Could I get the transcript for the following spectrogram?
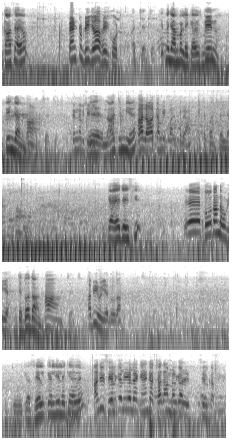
कहाँ से आए हो? पेंट जिला फरीदकोट। अच्छा अच्छा। कितने जानवर लेके आयो इसमें? तीन। तीन जानवर? हाँ। अच्छा अच्छा। तीन ये लाल चंबी है? हाँ लाल चंबी पंच कल्याण। अच्छा पंच कल्याण। हाँ। क्या एज है इसकी? ये दो दांत हो गई है। अच्छा दो दांत? हाँ। अच्छा अच्छा। अभी हुई है दो दांत। तो क्या सेल के लिए लेके आए हाँ जी सेल के लिए लेके हैं अच्छा दाम मिल गया सेल कर देंगे।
